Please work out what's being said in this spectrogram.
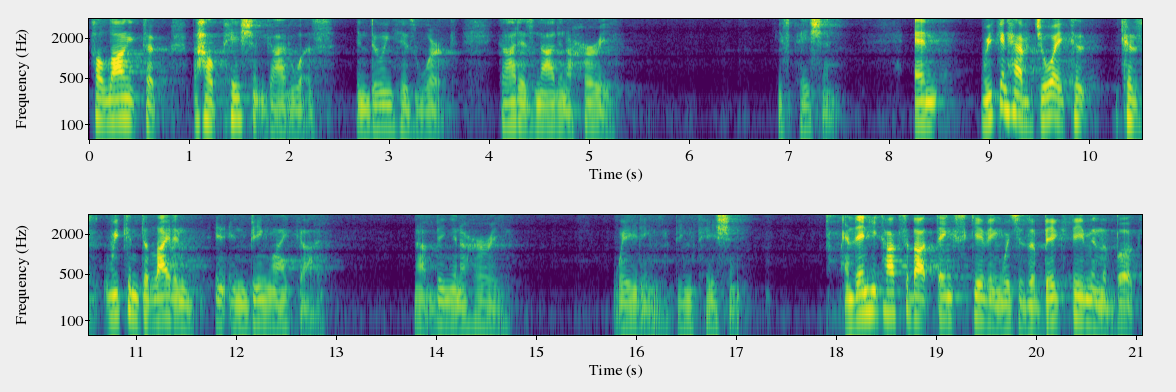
how long it took, but how patient God was in doing his work. God is not in a hurry, he's patient. And we can have joy because we can delight in, in, in being like God, not being in a hurry, waiting, being patient. And then he talks about thanksgiving, which is a big theme in the book,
